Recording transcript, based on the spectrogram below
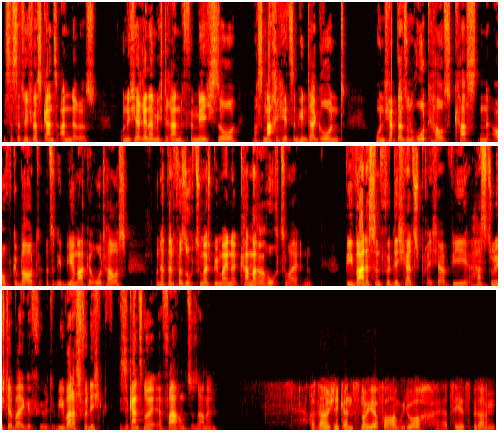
ist das natürlich was ganz anderes. Und ich erinnere mich dran, für mich so, was mache ich jetzt im Hintergrund? Und ich habe dann so einen Rothauskasten aufgebaut, also die Biermarke Rothaus, und habe dann versucht, zum Beispiel meine Kamera hochzuhalten. Wie war das denn für dich als Sprecher? Wie hast du dich dabei gefühlt? Wie war das für dich, diese ganz neue Erfahrung zu sammeln? Also natürlich eine ganz neue Erfahrung, wie du auch erzählst, mit einem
